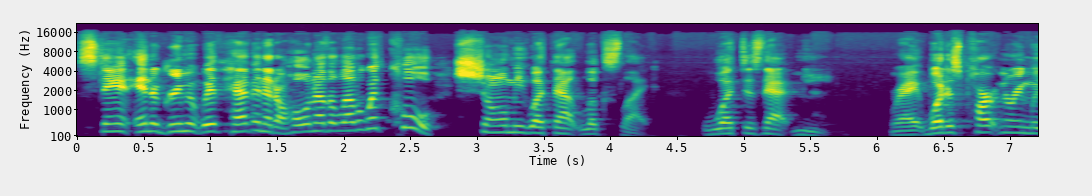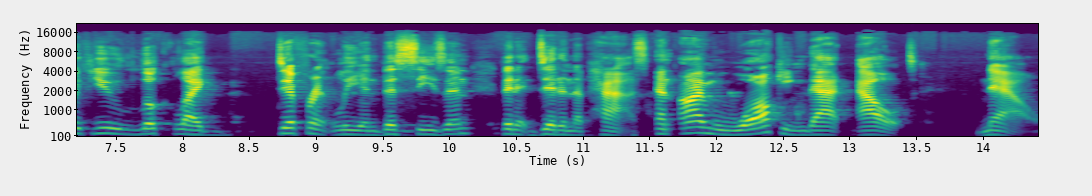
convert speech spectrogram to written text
stand in agreement with heaven at a whole nother level with. Cool. Show me what that looks like. What does that mean? right? What does partnering with you look like differently in this season than it did in the past? And I'm walking that out now.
